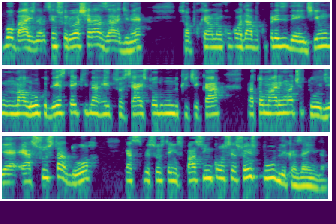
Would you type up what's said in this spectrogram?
bobagem, né? censurou a Sherazade, né? Só porque ela não concordava com o presidente. E um, um maluco desse ter que ir nas redes sociais todo mundo criticar para tomarem uma atitude. É, é assustador que essas pessoas tenham espaço em concessões públicas ainda,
